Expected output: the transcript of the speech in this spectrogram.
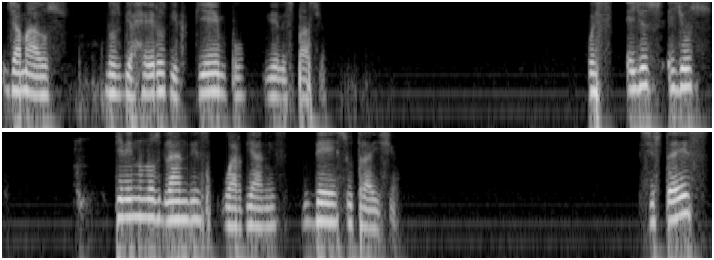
llamados los viajeros del tiempo y del espacio, pues ellos, ellos tienen unos grandes guardianes de su tradición. Si ustedes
